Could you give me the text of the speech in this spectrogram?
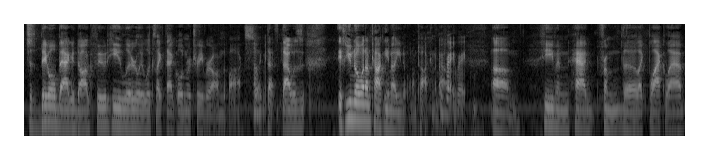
It's Just big old bag of dog food. He literally looks like that golden retriever on the box. So like that that was if you know what I'm talking about, you know what I'm talking about. Right, right. Um, he even had from the like black lab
